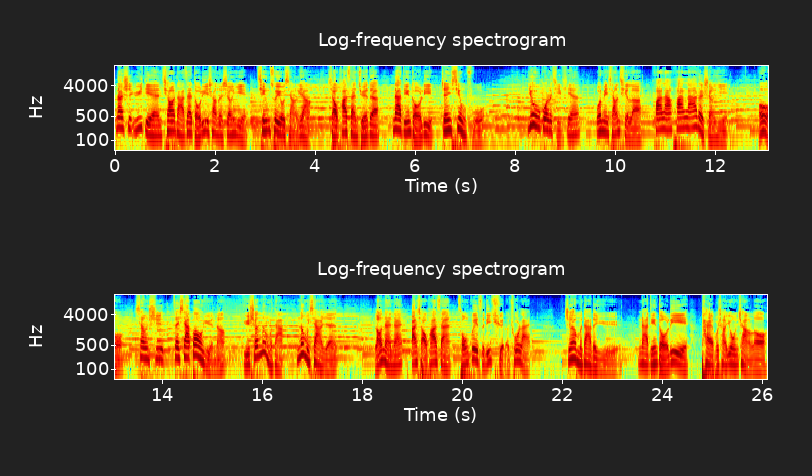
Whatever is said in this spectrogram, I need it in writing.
那是雨点敲打在斗笠上的声音，清脆又响亮。小花伞觉得那顶斗笠真幸福。又过了几天，外面响起了哗啦哗啦的声音，哦，像是在下暴雨呢。雨声那么大，那么吓人。老奶奶把小花伞从柜子里取了出来。这么大的雨，那顶斗笠派不上用场喽。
